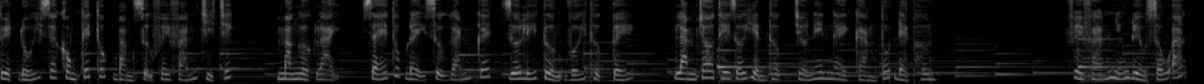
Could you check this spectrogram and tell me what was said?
tuyệt đối sẽ không kết thúc bằng sự phê phán chỉ trích mà ngược lại, sẽ thúc đẩy sự gắn kết giữa lý tưởng với thực tế, làm cho thế giới hiện thực trở nên ngày càng tốt đẹp hơn. Phê phán những điều xấu ác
